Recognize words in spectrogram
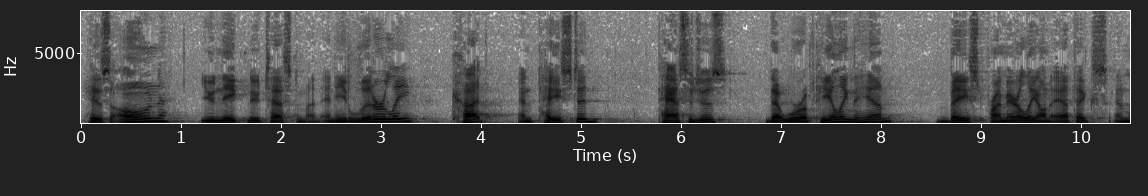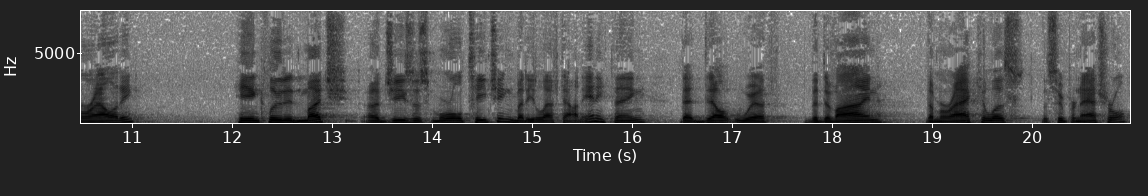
his own unique New Testament, and he literally cut and pasted passages that were appealing to him based primarily on ethics and morality. He included much of Jesus' moral teaching, but he left out anything that dealt with the divine, the miraculous, the supernatural.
